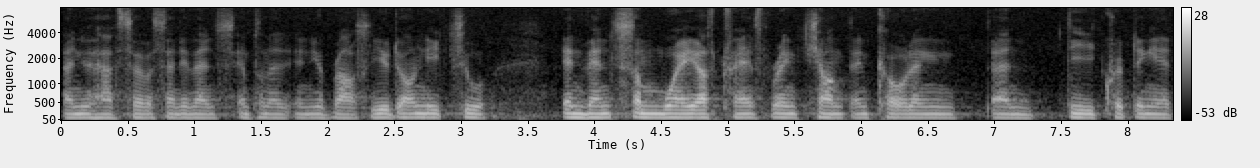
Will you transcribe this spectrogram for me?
and you have server-sent events implemented in your browser. You don't need to invent some way of transferring chunk encoding and decrypting it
